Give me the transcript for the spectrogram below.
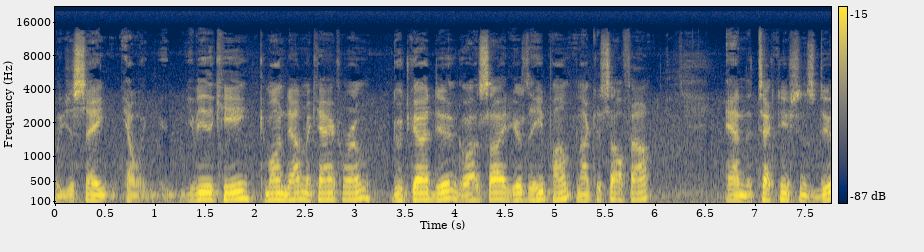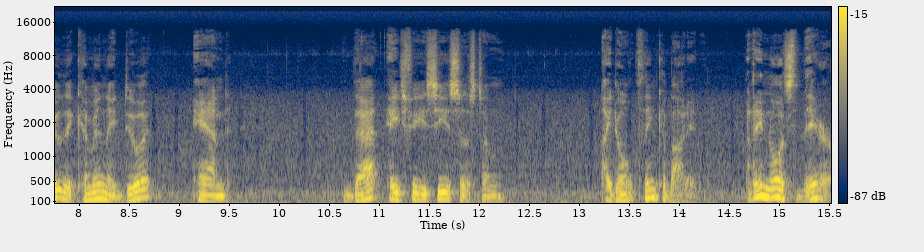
We just say, you know, give you the key, come on down to the mechanical room, do what you got to do, go outside, here's the heat pump, knock yourself out. And the technicians do, they come in, they do it. And that HVAC system I don't think about it. I didn't know it's there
